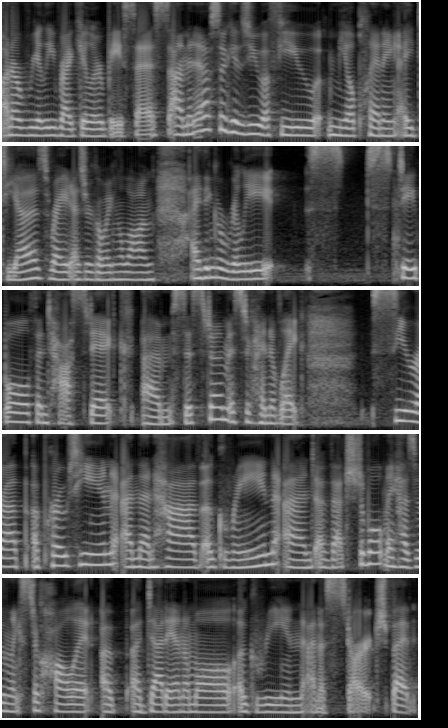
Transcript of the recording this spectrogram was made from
on a really regular basis. Um, and it also gives you a few meal planning ideas, right, as you're going along. I think a really staple, fantastic um, system is to kind of like sear up a protein and then have a grain and a vegetable. My husband likes to call it a, a dead animal, a green, and a starch. But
